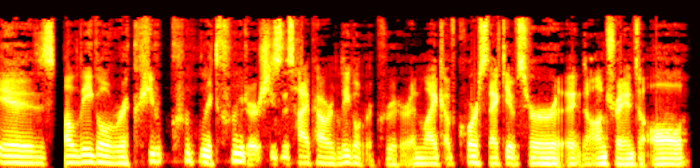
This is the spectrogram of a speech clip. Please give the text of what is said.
is a legal recruiter. She's this high powered legal recruiter. And like, of course, that gives her an entree into all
